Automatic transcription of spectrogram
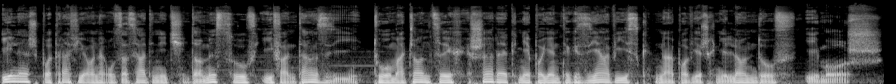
ileż potrafi ona uzasadnić domysłów i fantazji, tłumaczących szereg niepojętych zjawisk na powierzchni lądów i mórz.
